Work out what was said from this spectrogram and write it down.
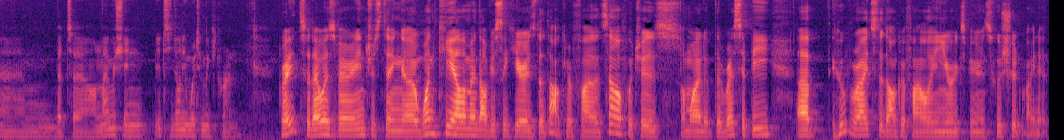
Um, but uh, on my machine, it's the only way to make it run. Great, so that was very interesting. Uh, one key element, obviously, here is the Docker file itself, which is somewhat of the recipe. Uh, who writes the Docker file in your experience? Who should write it?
